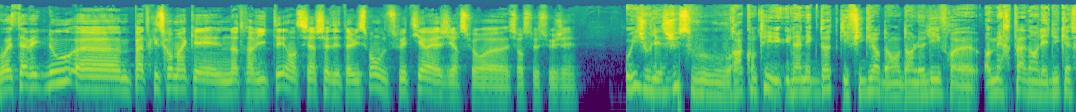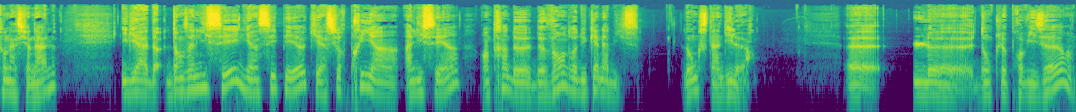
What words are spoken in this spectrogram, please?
Vous restez avec nous. Euh, Patrice Romain, qui est notre invité, ancien chef d'établissement, vous souhaitiez réagir sur, euh, sur ce sujet? Oui, je voulais juste vous raconter une anecdote qui figure dans, dans le livre euh, Omerta dans l'éducation nationale. Il y a dans un lycée, il y a un CPE qui a surpris un, lycéen en train de, de, vendre du cannabis. Donc c'est un dealer. Le, donc le proviseur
